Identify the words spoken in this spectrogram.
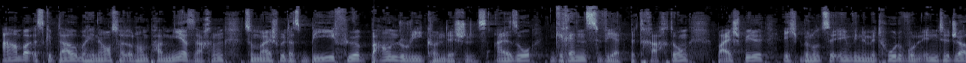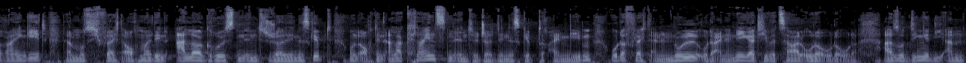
Aber es gibt darüber hinaus halt auch noch ein paar mehr Sachen. Zum Beispiel das B für Boundary Conditions, also Grenzwertbetrachtung. Beispiel, ich benutze irgendwie eine Methode, wo ein Integer reingeht. Dann muss ich vielleicht auch mal den allergrößten Integer, den es gibt und auch den allerkleinsten Integer, den es gibt, reingeben oder vielleicht eine Null oder eine negative Zahl oder oder oder. Also Dinge, die an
